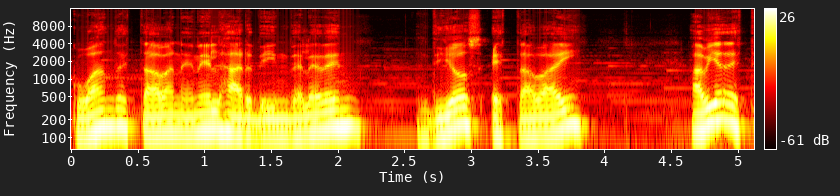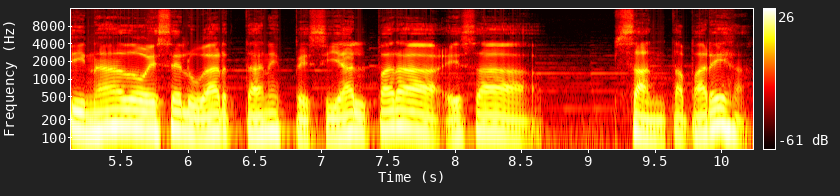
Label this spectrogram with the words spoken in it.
cuando estaban en el jardín del Edén. Dios estaba ahí había destinado ese lugar tan especial para esa santa pareja.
